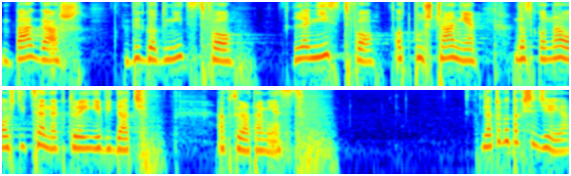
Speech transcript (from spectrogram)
bagaż, wygodnictwo, lenistwo, odpuszczanie, doskonałość i cenę, której nie widać, a która tam jest. Dlaczego tak się dzieje?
